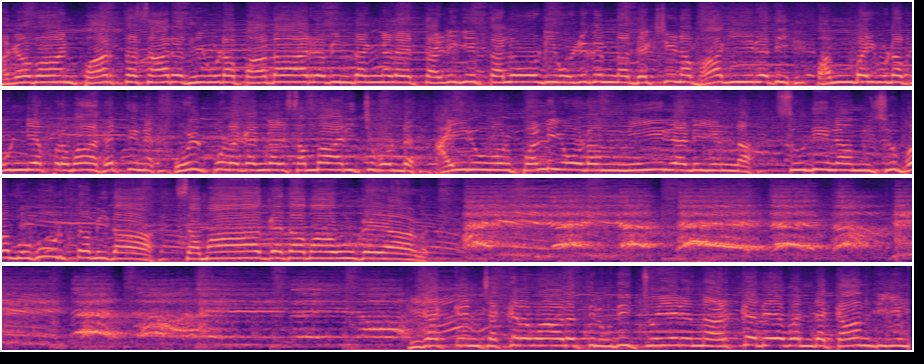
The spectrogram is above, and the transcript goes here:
ഭഗവാൻ പാർത്ഥസാരഥിയുടെ പാതാരവിന്ദങ്ങളെ തഴുകി തലോടി ഒഴുകുന്ന ദക്ഷിണ ഭാഗീരഥി പമ്പയുടെ പുണ്യപ്രവാഹത്തിന് ഉൾപ്പുളകങ്ങൾ സമ്മാനിച്ചുകൊണ്ട് ഐരൂർ പള്ളിയോടം നീരണിയുന്ന സുദിനം ശുഭമുഹൂർത്തമിതാ സമാഗതമാവുകയാണ്. കിഴക്കൻ ചക്രവാളത്തിൽ ഉദിച്ചുയരുന്ന അർക്കദേവന്റെ കാന്തിയും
